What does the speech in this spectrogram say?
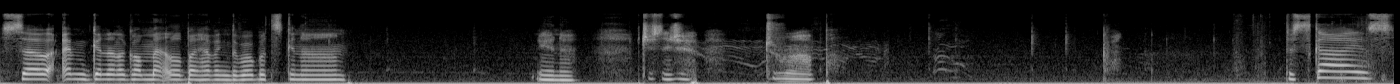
So I'm gonna on metal by having the robot skin on. You know, just need to drop. Disguise.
